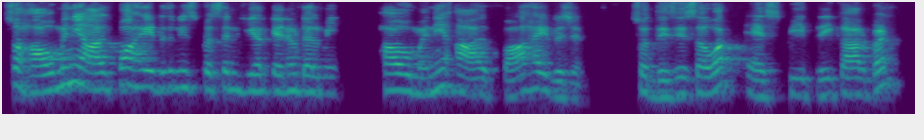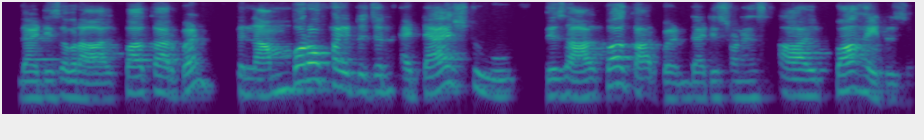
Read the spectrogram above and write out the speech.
So how many alpha hydrogen is present here? Can you tell me how many alpha hydrogen? So this is our sp3 carbon. That is our alpha carbon. The number of hydrogen attached to this alpha carbon that is known as alpha hydrogen.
